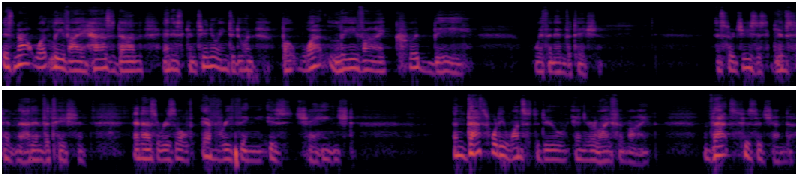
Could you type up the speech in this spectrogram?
is not what Levi has done and is continuing to do, but what Levi could be with an invitation. And so Jesus gives him that invitation. And as a result, everything is changed. And that's what he wants to do in your life and mine. That's his agenda.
